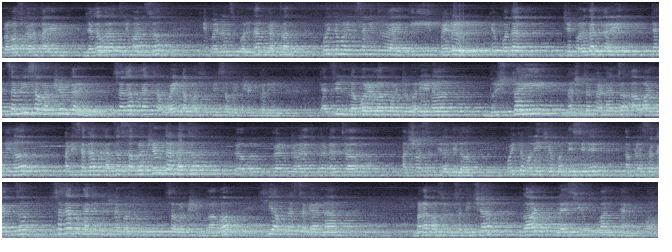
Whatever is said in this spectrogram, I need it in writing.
प्रवास करत आहेत. जगभरातली माणसं हे मेडल्स परिधान करतात. पवित्रमध्ये सांगितलेलं आहे की ही मेडल हे पदक जे परिधान करेल त्यांचं मी संरक्षण करेन सगळ्या प्रकारच्या वाईटापासून मी संरक्षण करेन त्याची लबोरेला पवित्रमरीनं दुष्टाई नष्ट करण्याचं आव्हान दिलं आणि सगळ्या प्रकारचं संरक्षण करण्याचं अ, कर- करण्या- करण्याचं आश्वासन तिला दिलं. पवित्रमरीच्या मध्यस्थीने आपल्या सगळ्यांचं सगळ्या प्रकारच्या दृष्ट्यापासून संरक्षण व्हावं. ही आपल्या सगळ्यांना मनापासून सदिच्छा. God bless you one and all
